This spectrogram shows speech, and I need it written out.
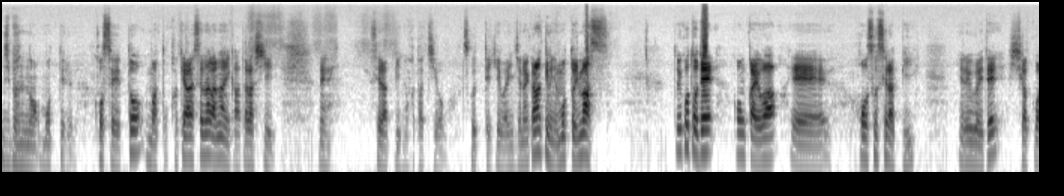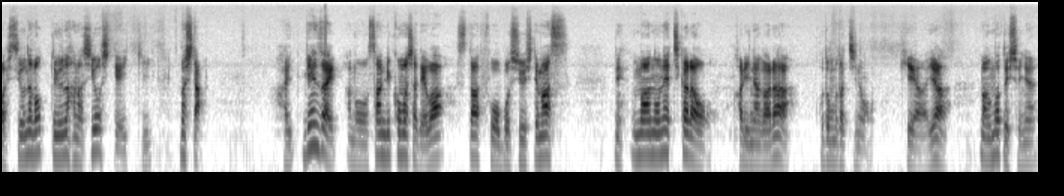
自分の持ってる個性と馬と掛け合わせながら何か新しいねセラピーの形を作っていけばいいんじゃないかなというふうに思っております。ということで今回は、えー、ホースセラピーやる上で資格は必要なの？というような話をしていきました。はい、現在あの三陸駒社ではスタッフを募集してます。ね、馬のね力を借りながら子どもたちのケアや、まあ、馬と一緒にね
